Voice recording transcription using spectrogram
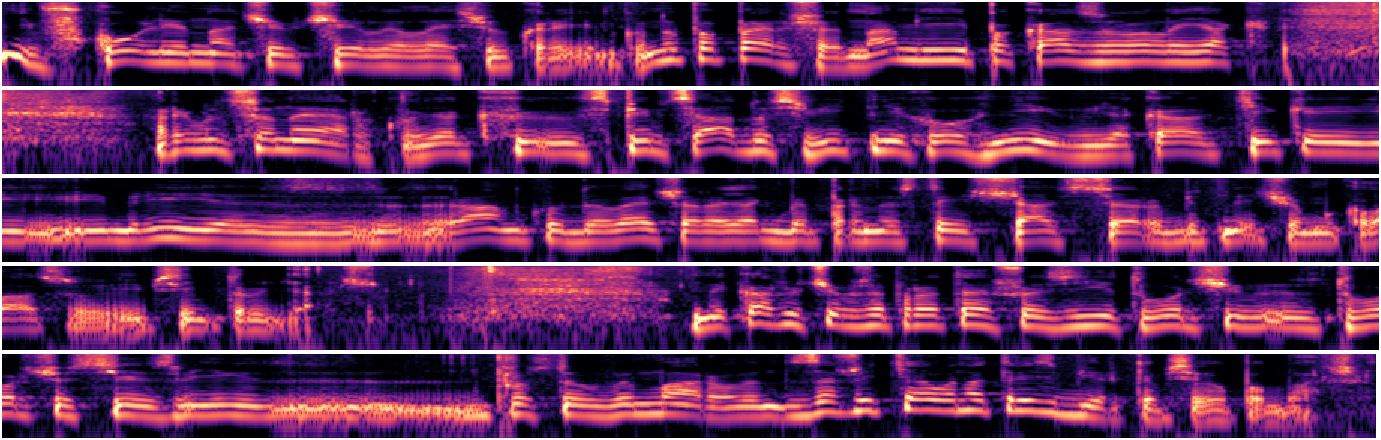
І в школі, наче вчили Лесю Українку. Ну, по-перше, нам її показували як революціонерку, як співця досвітніх огнів, яка тільки і мріє з ранку до вечора, як би принести щастя робітничому класу і всім трудячим. Не кажучи вже про те, що з її творчі, творчості е, просто вимарували. За життя вона три збірки всього побачила.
